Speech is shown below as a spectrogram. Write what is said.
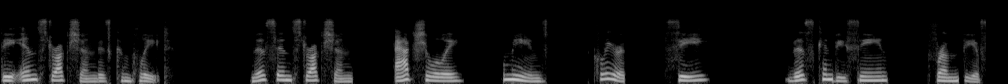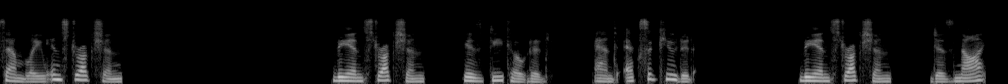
the instruction is complete. This instruction actually means clear. C? This can be seen from the assembly instruction. The instruction is decoded and executed. The instruction does not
